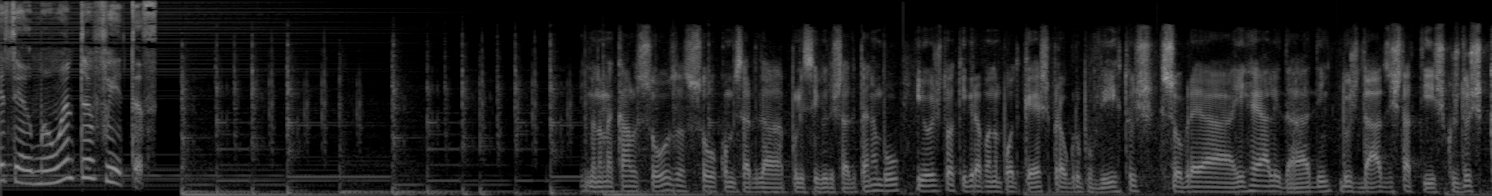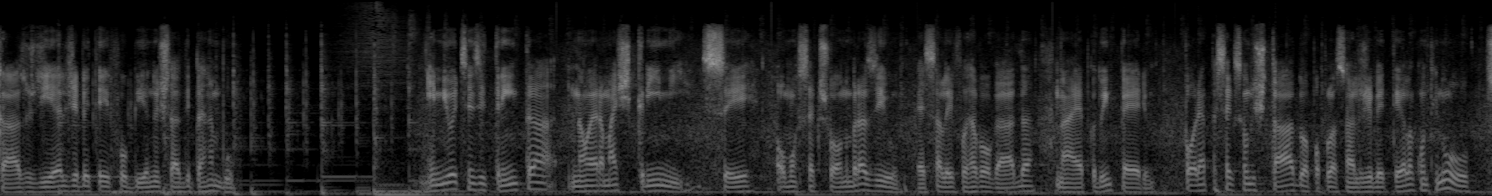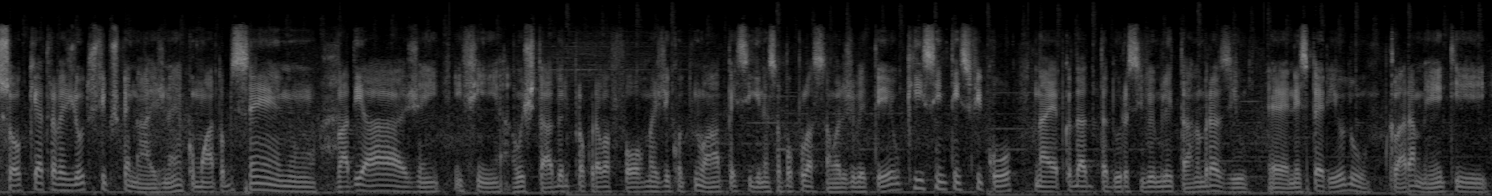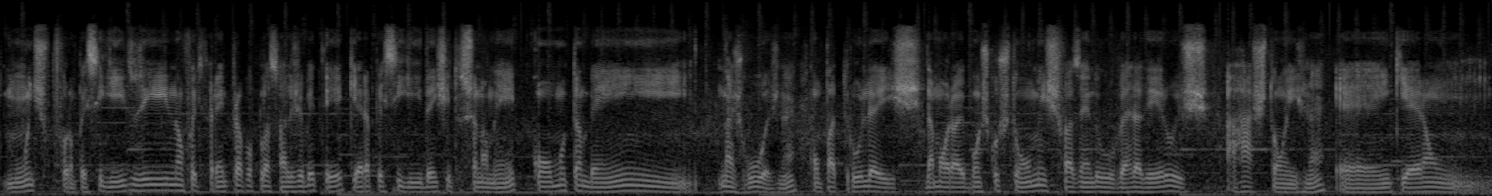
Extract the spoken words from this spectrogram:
Esse é o Momento. Meu nome é Carlos Souza, sou comissário da Polícia Civil do Estado de Pernambuco e hoje estou aqui gravando um podcast para o Grupo Virtus sobre a irrealidade dos dados estatísticos dos casos de LGBTfobia no Estado de Pernambuco. Em 1830 não era mais crime ser homossexual no Brasil. Essa lei foi revogada na época do Império. Porém, a perseguição do Estado à população LGBT ela continuou, só que através de outros tipos penais, né, como ato obsceno, vadiagem, enfim, o Estado ele procurava formas de continuar perseguindo essa população LGBT, o que se intensificou na época da ditadura civil militar no Brasil. É, nesse período, claramente, muitos foram perseguidos e não foi diferente para a população LGBT, que era perseguida institucionalmente, como também nas ruas, né, com patrulhas da moral e bons costumes fazendo verdadeiros arrastões, né? É, em que eram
